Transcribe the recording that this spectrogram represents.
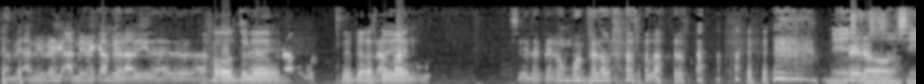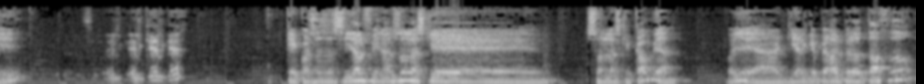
A mí, a mí me, a mí me cambió la vida, ¿eh? De verdad. Oh, tú O sea, le- una- Le pegaste una bien. Sí, le pegué un buen pelotazo, la verdad. ¿Ves? Pero- Cosas así. ¿El, el qué, el qué? que cosas así al final son las que son las que cambian. Oye, aquí el que pega el pelotazo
